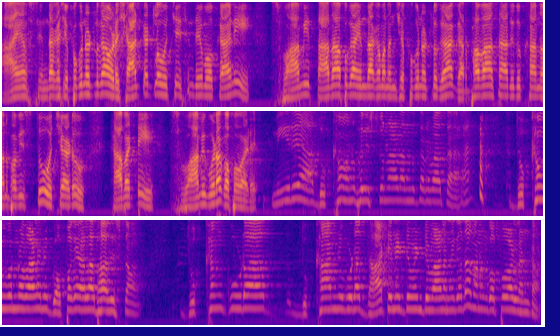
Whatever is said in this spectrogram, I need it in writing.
ఆయన ఇందాక చెప్పుకున్నట్లుగా ఆవిడ షార్ట్ కట్లో వచ్చేసిందేమో కానీ స్వామి దాదాపుగా ఇందాక మనం చెప్పుకున్నట్లుగా గర్భవాసాది దుఃఖాన్ని అనుభవిస్తూ వచ్చాడు. కాబట్టి స్వామి కూడా గొప్పవాడే. మీరే ఆ దుఃఖం అనుభవిస్తున్నాడు అన్న తర్వాత దుఃఖం ఉన్న వాళ్ళని గొప్పగా ఎలా భావిస్తాం? దుఃఖం కూడా దుఃఖాన్ని కూడా దాటినటువంటి వాళ్ళని కదా మనం గొప్పవాళ్ళు అంటాం.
